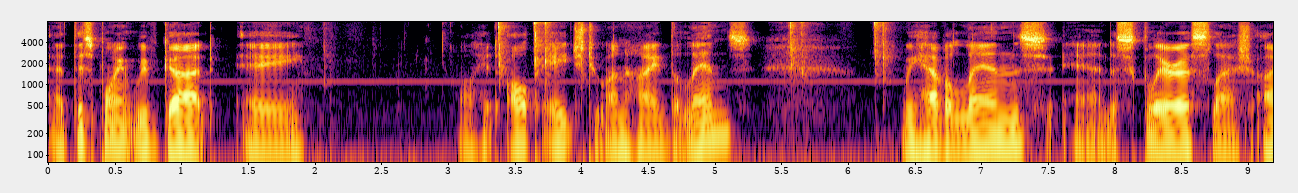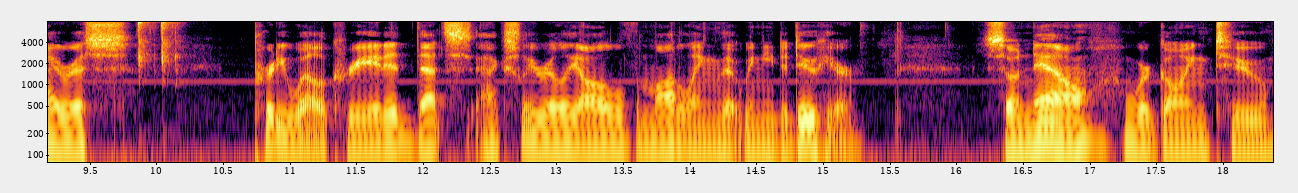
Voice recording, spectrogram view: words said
at this point we've got a, I'll hit Alt-H to unhide the lens. We have a lens and a sclera slash iris pretty well created. That's actually really all the modeling that we need to do here. So now we're going to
